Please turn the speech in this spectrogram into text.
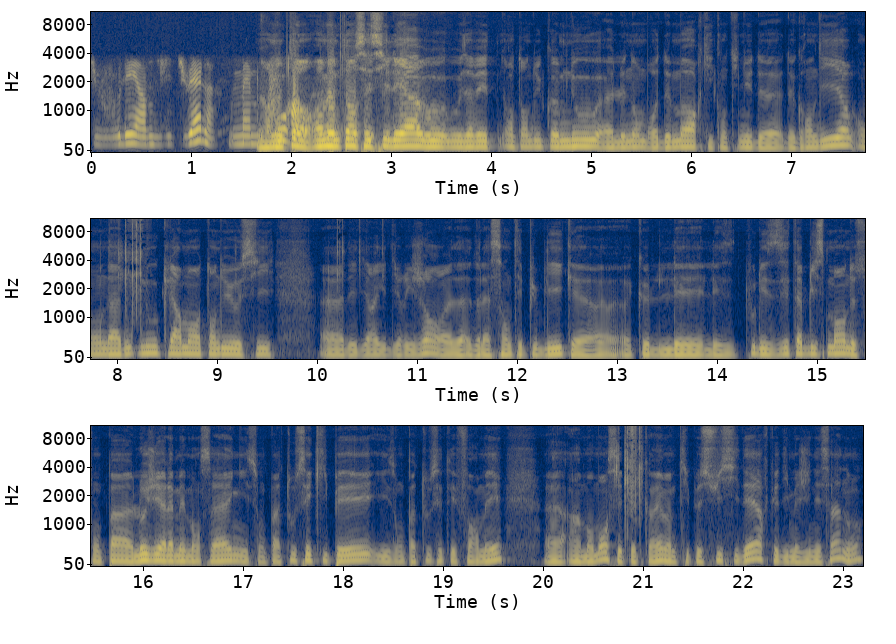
si vous voulez, individuel, même en, même temps, en même temps, Cécilia, vous, vous, avez entendu comme nous le nombre de morts qui continue de, de, grandir. On a, nous, clairement entendu aussi euh, des dirigeants euh, de la santé publique, euh, que les, tous les établissements ne sont pas logés à la même enseigne, ils ne sont pas tous équipés, ils n'ont pas tous été formés. à un moment, c'est peut-être quand même un petit peu suicidaire que d'imaginer ça, non?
